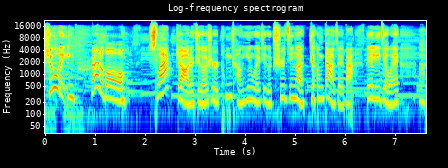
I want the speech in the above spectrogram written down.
truly incredible. Slack jawed 指的是通常因为这个吃惊啊，张大嘴巴，可以理解为。啊，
